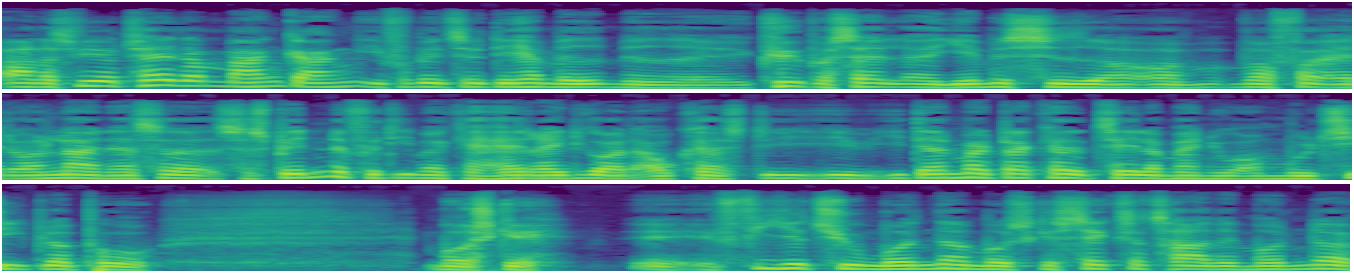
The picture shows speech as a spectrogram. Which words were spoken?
Anders, vi har jo talt om mange gange i forbindelse med det her med, med øh, køb og salg af hjemmesider, og hvorfor at online er så, så spændende, fordi man kan have et rigtig godt afkast. I, i, i Danmark, der kan, taler man jo om multipler på måske Øh, 24 måneder, måske 36 måneder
